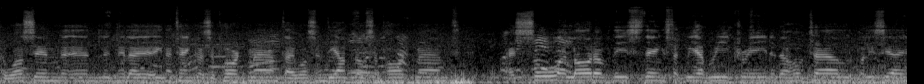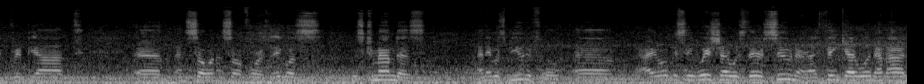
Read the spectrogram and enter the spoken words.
I was in, in Lyudmila Ignatenko's apartment, I was in Dyatlov's apartment. I saw a lot of these things that we have recreated, the hotel, Polissia in Pripyat, um, and so on and so forth. It was, it was tremendous and it was beautiful. Um, I obviously wish I was there sooner. I think I would have had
